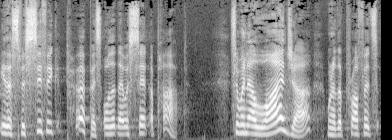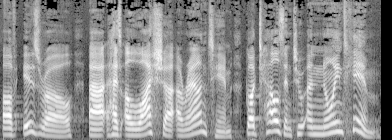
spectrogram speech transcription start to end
either specific purpose or that they were set apart. So when Elijah, one of the prophets of Israel, uh, has Elisha around him, God tells him to anoint him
